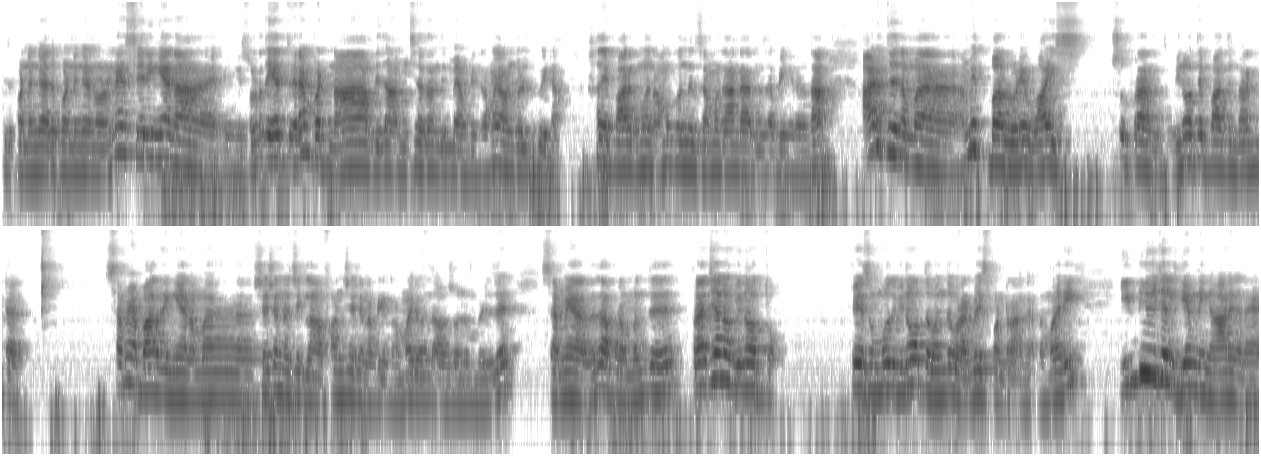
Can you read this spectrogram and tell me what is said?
இது பண்ணுங்க அது பண்ணுங்கன்னு உடனே சரிங்க நான் நீங்கள் சொல்கிறத ஏற்றுக்கிறேன் பட் நான் அப்படி தான் அமைச்சர் தான் திம்பேன் அப்படின்ற மாதிரி அவன் சொல்லிட்டு போயிட்டான். அதை பார்க்கும்போது நமக்கு வந்து செம காண்டாக இருந்தது அப்படிங்கிறது தான். அடுத்து நம்ம அமித் பாலுடைய வாய்ஸ் சூப்பராக இருந்தது. வினோத்தை பார்த்து மிரண்டார் செமையாக பாடுறீங்க நம்ம செஷன் வச்சுக்கலாம் ஃபன் செஷன் அப்படின்ற மாதிரி வந்து அவர் சொல்லும் பொழுது செமையாக இருந்தது. அப்புறம் வந்து பிரஜனும் வினோத்தும் பேசும்போது வினோத்தை வந்து ஒரு அட்வைஸ் பண்ணுறாங்க இந்த மாதிரி இண்டிவிஜுவல் கேம் நீங்கள் ஆடுங்கண்ணே.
